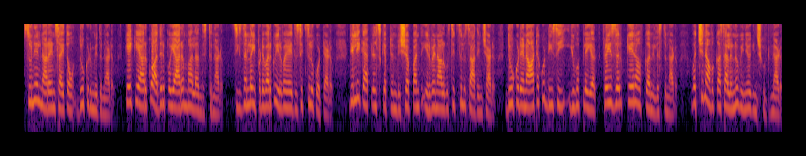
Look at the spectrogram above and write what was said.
Sunil Narine సైతం దూకుడు మీదున్నాడు. కేకేఆర్కు అదిరిపోయే ఆరంభాలు అందిస్తున్నాడు. సీజన్లో ఇప్పటి వరకు ఇరవై ఐదు సిక్స్లు కొట్టాడు. ఢిల్లీ క్యాపిటల్స్ కెప్టెన్ రిషబ్ పంత్ ఇరవై నాలుగు సిక్స్లు సాధించాడు. దూకుడైన ఆటకు డీసీ యువ ప్లేయర్ ఫ్రేజర్ కేర్ ఆఫ్గా నిలుస్తున్నాడు. వచ్చిన అవకాశాలను వినియోగించుకుంటున్నాడు.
